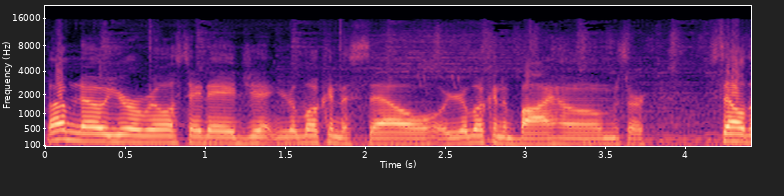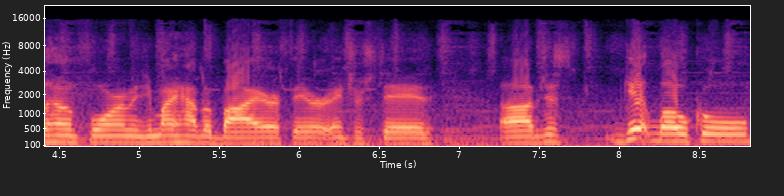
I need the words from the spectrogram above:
Let them know you're a real estate agent, you're looking to sell, or you're looking to buy homes, or sell the home for them, and you might have a buyer if they're interested. Uh, just get local,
